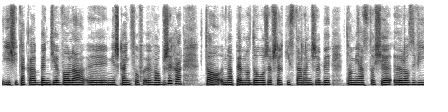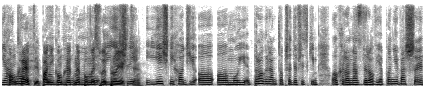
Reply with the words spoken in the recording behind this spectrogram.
jeśli taka będzie wola mieszkańców Wałbrzycha, to na pewno dołożę wszelkich starań, żeby to miasto się rozwijało. Konkrety, pani konkretne pomysły, projekty. Jeśli, jeśli chodzi o, o mój program, to przede wszystkim ochrona zdrowia, ponieważ y,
